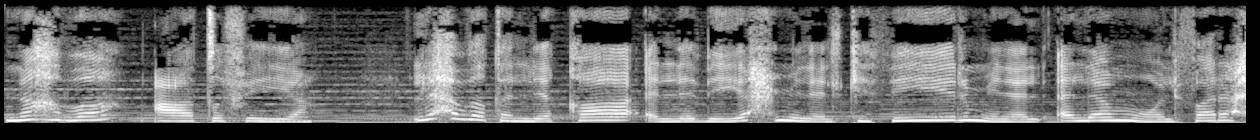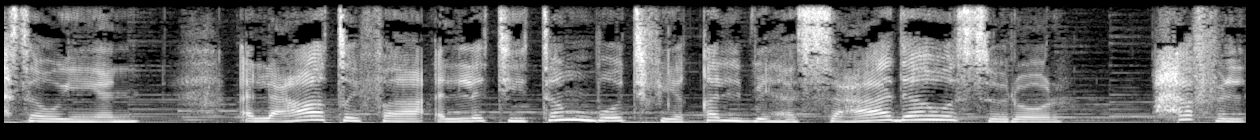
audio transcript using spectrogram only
نهضة عاطفية. لحظة اللقاء الذي يحمل الكثير من الألم والفرح سويا. العاطفة التي تنبت في قلبها السعادة والسرور. حفل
